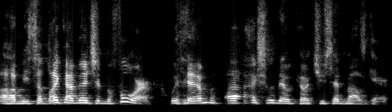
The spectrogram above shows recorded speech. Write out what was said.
um, he said, like I mentioned before with him, uh, actually, no, coach, you said Myles Garrett.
